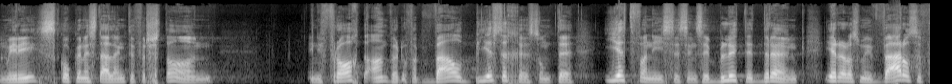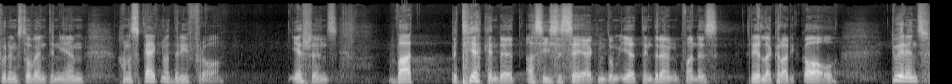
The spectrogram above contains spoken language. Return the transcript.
om hierdie skokkende stelling te verstaan en die vraag te antwoord of ek wel besig is om te eet van Jesus en sy bloed te drink eerder as om die wêreldse voedingsstowwe in te neem, gaan ons kyk na drie vrae. Eerstens, wat beteken dit as Jesus sê ek moet hom eet en drink want dit is redelik radikaal. Tweedens,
